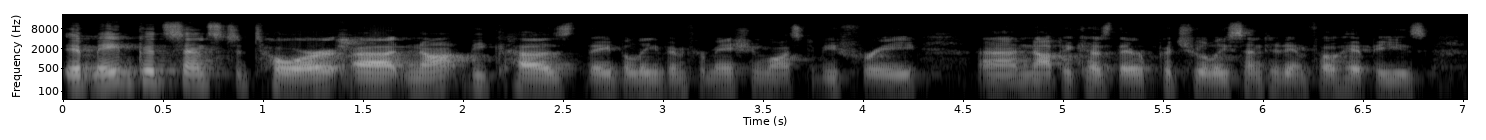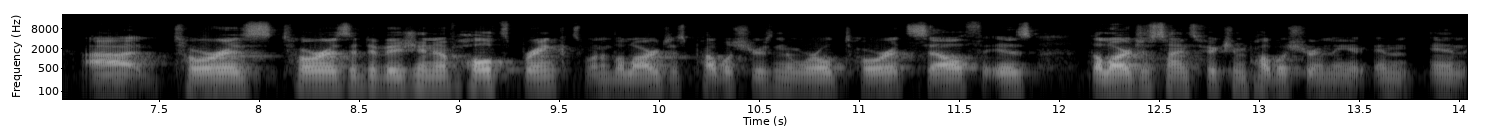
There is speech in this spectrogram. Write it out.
it made good sense to Tor, uh, not because they believe information wants to be free, uh, not because they're patchouli scented info hippies. Uh, Tor is Tor is a division of Holtzbrinck. It's one of the largest publishers in the world. Tor itself is the largest science fiction publisher in the in, in,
